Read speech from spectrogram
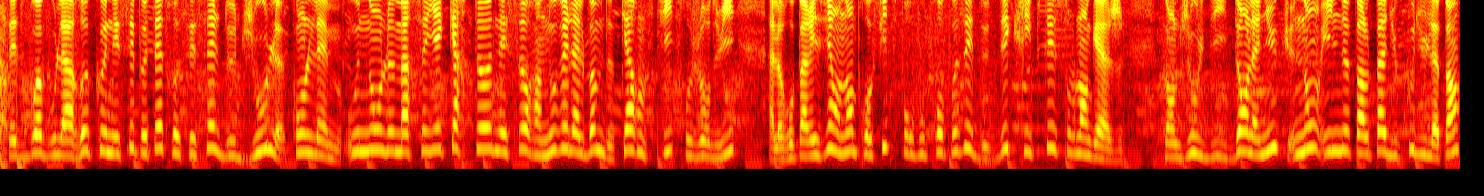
Cette voix, vous la reconnaissez peut-être, c'est celle de Joule. Qu'on l'aime ou non, le Marseillais cartonne et sort un nouvel album de 40 titres aujourd'hui. Alors aux Parisiens, on en profite pour vous proposer de décrypter son langage. Quand Joule dit dans la nuque, non, il ne parle pas du coup du lapin.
